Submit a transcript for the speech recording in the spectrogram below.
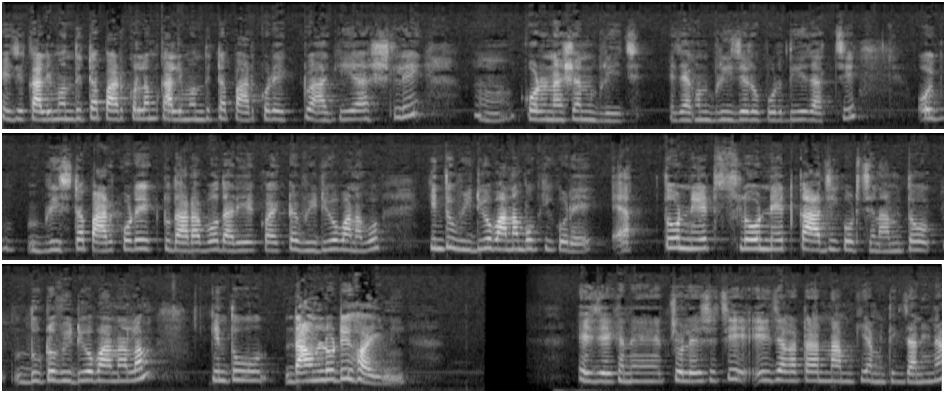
এই যে কালী মন্দিরটা পার করলাম, কালী মন্দিরটা পার করে একটু আগিয়ে আসলেই করোনাশন ব্রিজ। এই যে এখন ব্রিজের উপর দিয়ে যাচ্ছি। ওই ব্রিজটা পার করে একটু দাঁড়াবো, দাঁড়িয়ে কয়েকটা ভিডিও বানাবো। কিন্তু ভিডিও বানাবো কি করে? এত নেট স্লো নেট কাজই করছে না। আমি তো দুটো ভিডিও বানালাম, কিন্তু ডাউনলোডই হয়নি। এই যে এখানে চলে এসেছি। এই জায়গাটার নাম কি আমি ঠিক জানি না।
